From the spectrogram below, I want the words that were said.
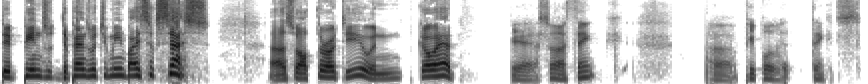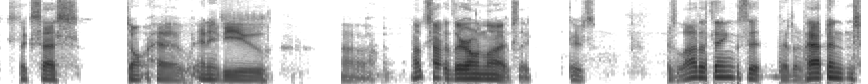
depends, depends what you mean by success. Uh, so I'll throw it to you and go ahead. Yeah. So I think uh, people that think it's success don't have any view uh, outside of their own lives. Like there's there's a lot of things that that have happened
